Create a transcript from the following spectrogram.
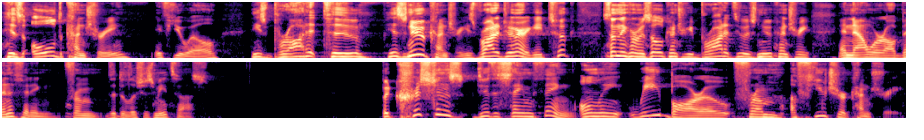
his old country, if you will, he's brought it to his new country. He's brought it to America. He took something from his old country, he brought it to his new country, and now we're all benefiting from the delicious meat sauce. But Christians do the same thing, only we borrow from a future country.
